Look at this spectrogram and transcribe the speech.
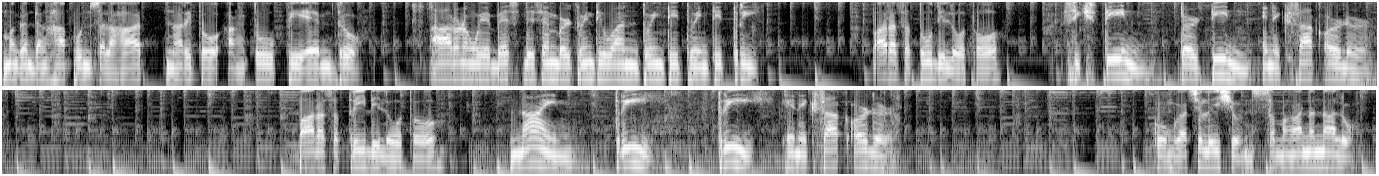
Magandang hapon sa lahat. Narito ang 2pm draw. Araw ng Webes, December 21, 2023. Para sa 2D Lotto, 16, 13 in exact order. Para sa 3D Lotto, 9, 3, 3 in exact order. Congratulations sa mga nanalo.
